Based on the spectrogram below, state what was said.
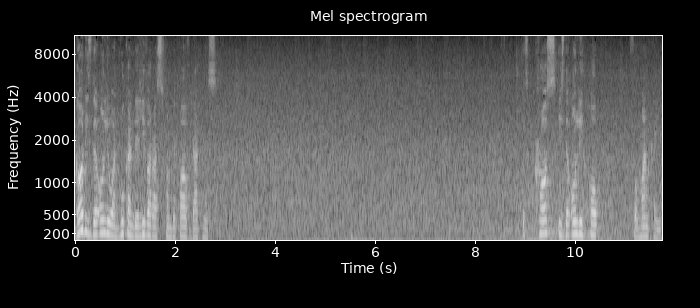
God is the only one who can deliver us from the power of darkness. The cross is the only hope for mankind.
